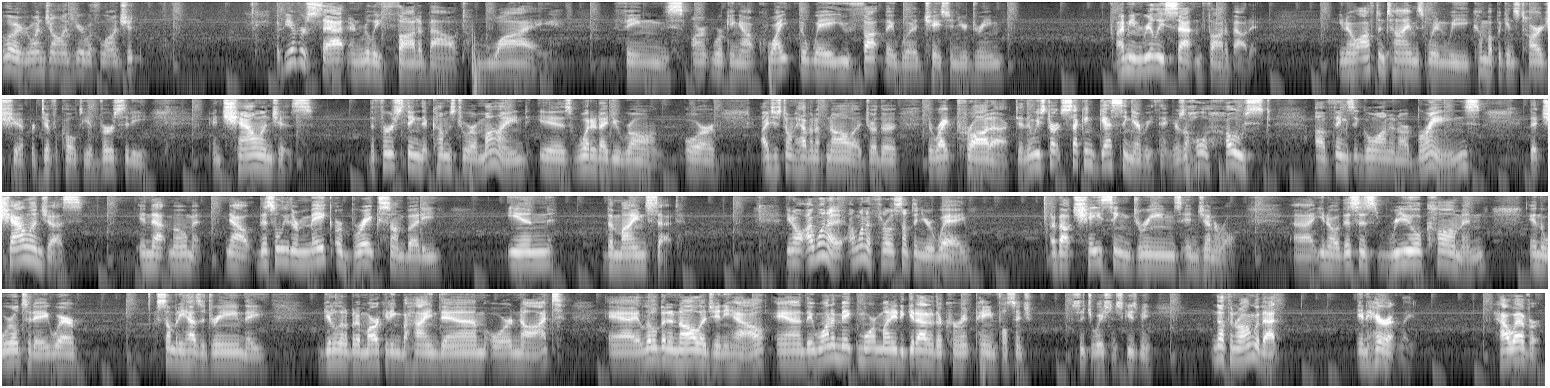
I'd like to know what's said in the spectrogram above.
Hello, everyone. John here with Launch It. Have you ever sat and really thought about why things aren't working out quite the way you thought they would chasing your dream? I mean, really sat and thought about it. You know, oftentimes when we come up against hardship or difficulty, adversity, and challenges, the first thing that comes to our mind is what did I do wrong? Or I just don't have enough knowledge or the, the right product. And then we start second guessing everything. There's a whole host of things that go on in our brains that challenge us in that moment. Now, this will either make or break somebody in the mindset. You know, I want to I want to throw something your way about chasing dreams in general. Uh, you know, this is real common in the world today where somebody has a dream, they get a little bit of marketing behind them or not, eh, a little bit of knowledge, anyhow, and they want to make more money to get out of their current painful situation. Excuse me. Nothing wrong with that inherently. However,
